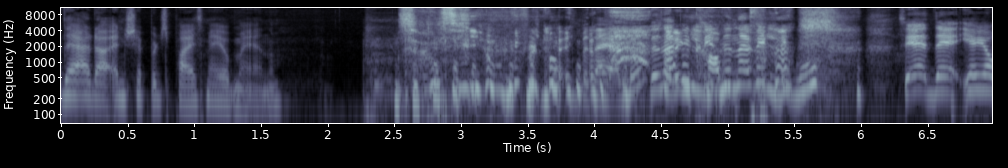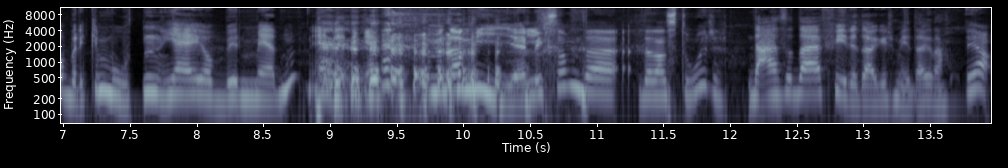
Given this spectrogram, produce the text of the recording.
Det er da en shepherd's pie som jeg jobber meg gjennom. Den er, veldig, den er veldig god. Så jeg, det, jeg jobber ikke mot den, jeg jobber med den. Jeg vet ikke. Men det er mye, liksom. Det, den er stor. Det er, så det er fire dagers middag, da. Ja.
